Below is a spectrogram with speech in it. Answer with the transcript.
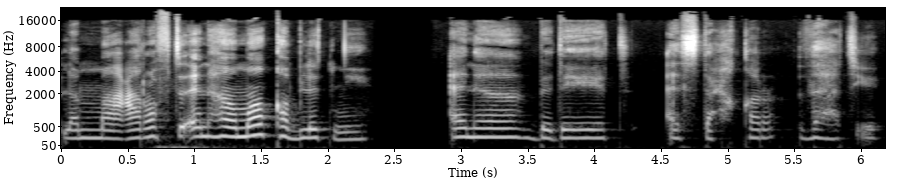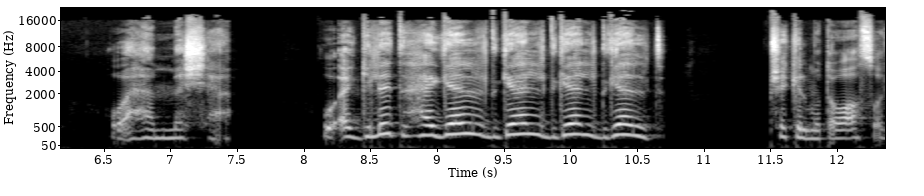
لما عرفت إنها ما قبلتني أنا بديت أستحقر ذاتي واهمشها واجلدها جلد جلد جلد جلد بشكل متواصل.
